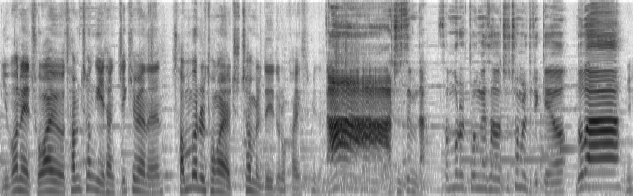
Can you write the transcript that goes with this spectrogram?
이번에 좋아요 3,000개 이상 찍히면은 선물을 통하여 추첨을 드리도록 하겠습니다. 아 좋습니다. 선물을 통해서 추첨을 드릴게요. 노바! 이-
